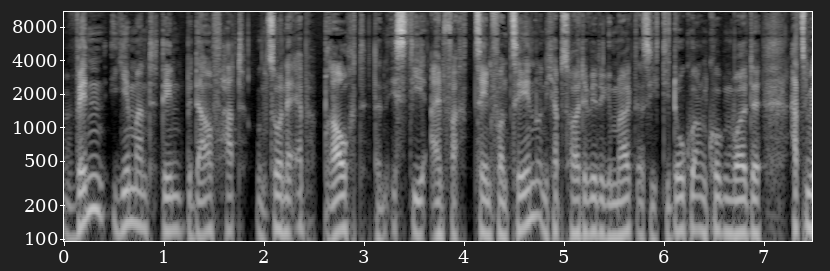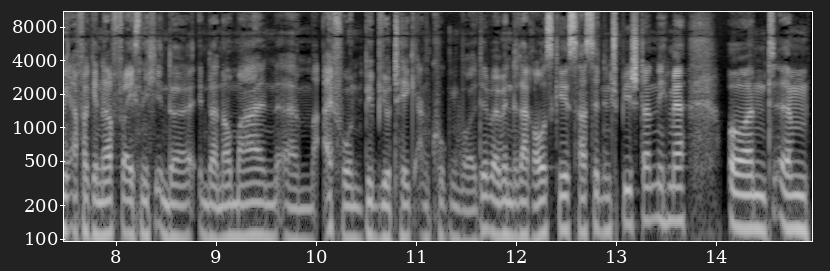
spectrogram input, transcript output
wenn jemand den Bedarf hat und so eine App braucht, dann ist die einfach 10 von 10 und ich habe es heute wieder gemerkt, als ich die Doku angucken wollte, hat es mich einfach genervt, weil ich es nicht in der, in der normalen ähm, iPhone-Bibliothek angucken wollte, weil wenn du da rausgehst, hast du den Spielstand nicht mehr und ähm,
